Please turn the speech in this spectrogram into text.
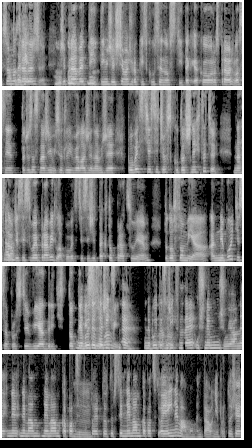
Som moc rada, že, že práve ty, tým, že ešte máš roky skúseností, tak ako rozprávaš vlastne to, čo sa snažím vysvetliť veľa ženám, že povedzte si, čo skutočne chcete. Nastavte ano. si svoje pravidla, povedzte si, že takto pracujem, toto som ja a nebojte sa prostě vyjadriť to tými nebojte slovami. Se říct ne. Nebojte ano. se říct ne, už nemůžu, já ne, ne, nemám, nemám kapacitu, hmm. to je to, prostě nemám kapacitu a já ji nemám momentálně, protože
